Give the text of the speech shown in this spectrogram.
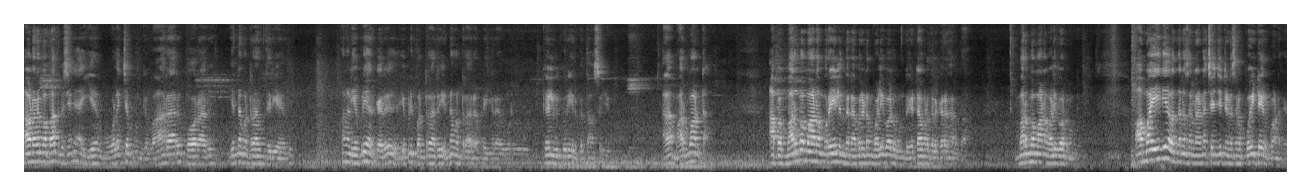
அவனை நம்ம பார்த்து பேசினா ஏன் உழைச்ச இங்கே வாராரு போகிறாரு என்ன பண்ணுறாருன்னு தெரியாது. ஆனால் எப்படியா இருக்காரு? எப்படி பண்ணுறாரு என்ன பண்ணுறாரு அப்படிங்கிற ஒரு கேள்விக்குறி இருக்கத்தான் செய்யும். அதான் மர்மான்ட்டான் அப்போ மர்மமான முறையில் இந்த நபரிடம் வழிபாடு உண்டு. எட்டாம் இடத்துல கிரகம் இருந்தால் மர்மமான வழிபாடு உண்டு. அமைதியாக வந்து என்ன? சொல்கிறாங்கன்னா செஞ்சுட்டு என்ன சொல்கிறேன் போயிட்டே இருப்பானுங்க.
